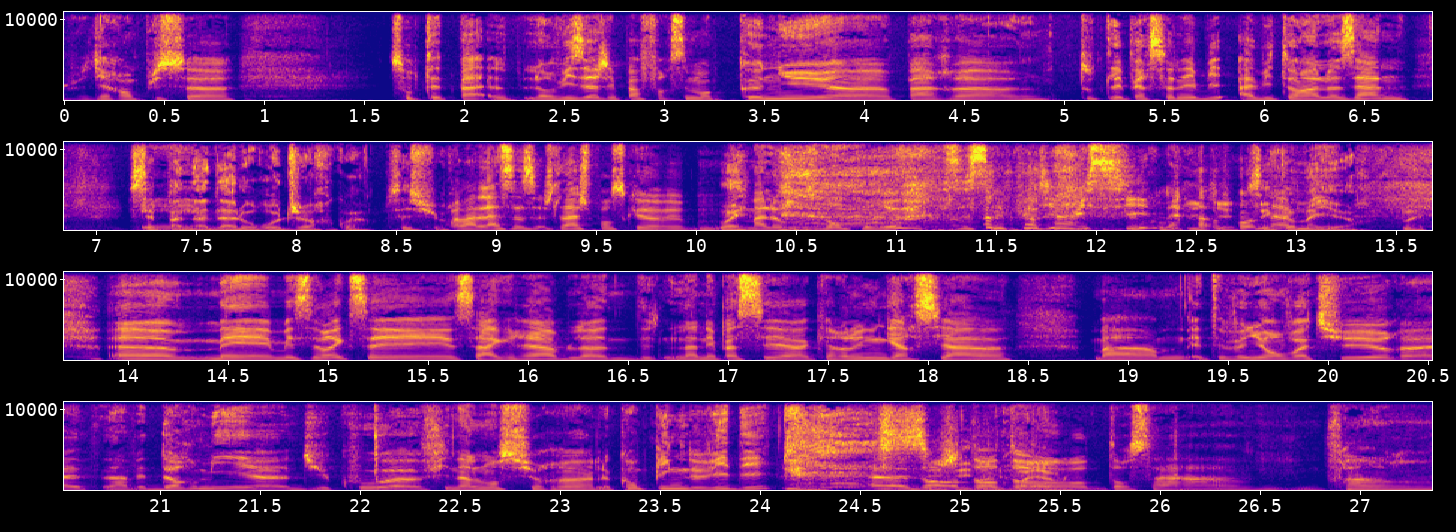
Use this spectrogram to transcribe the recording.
je veux dire, en plus, euh, sont peut-être pas, leur visage n'est pas forcément connu euh, par euh, toutes les personnes habitant à Lausanne. C'est pas Nadal ou Roger, quoi, c'est sûr. Voilà, là, là, je pense que malheureusement pour eux, ce serait plus difficile. C'est comme ailleurs. Ouais. Euh, mais mais c'est vrai que c'est agréable. L'année passée, Caroline Garcia bah, était venue en voiture, avait dormi du coup finalement sur le camping de Vidi, dans, dans, dans, dans, sa, enfin,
